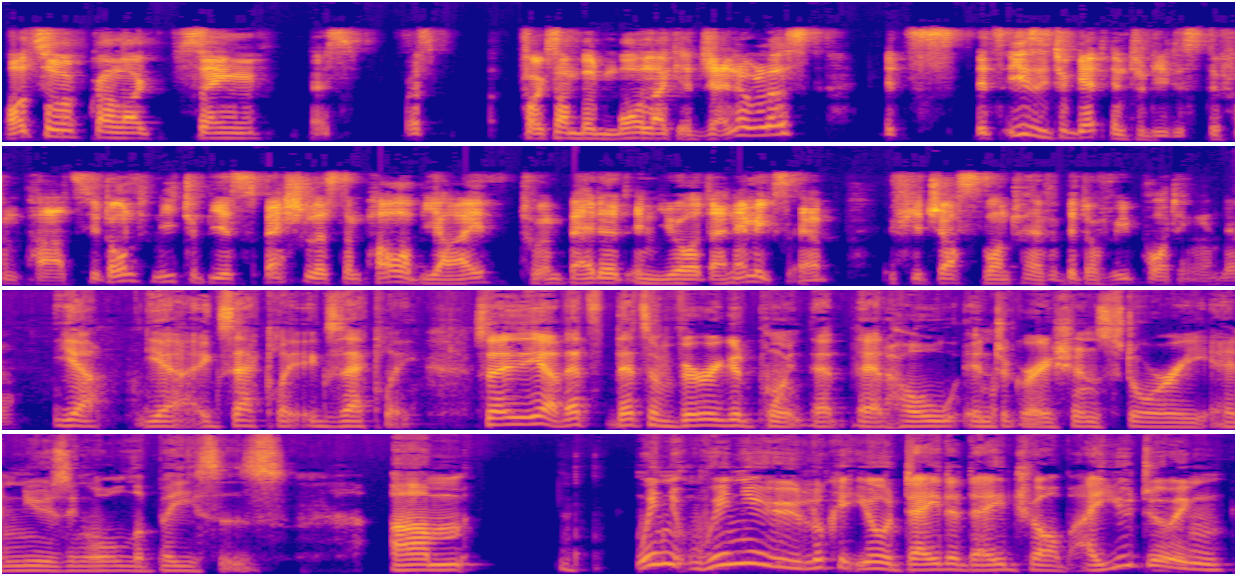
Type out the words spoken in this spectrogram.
also kind of like saying, as, as for example, more like a generalist it's it's easy to get into these different parts. You don't need to be a specialist in Power BI to embed it in your Dynamics app if you just want to have a bit of reporting in there. Yeah, yeah, exactly, exactly. So yeah, that's that's a very good point. That that whole integration story and using all the pieces. Um, when when you look at your day to day job, are you doing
